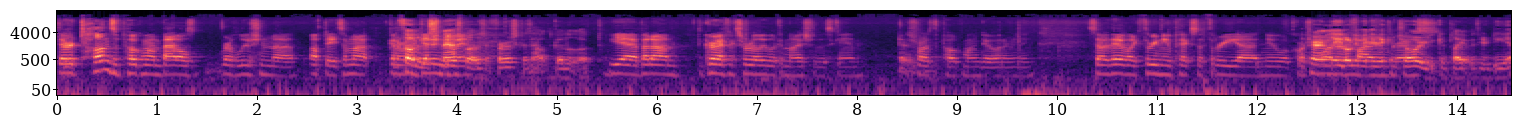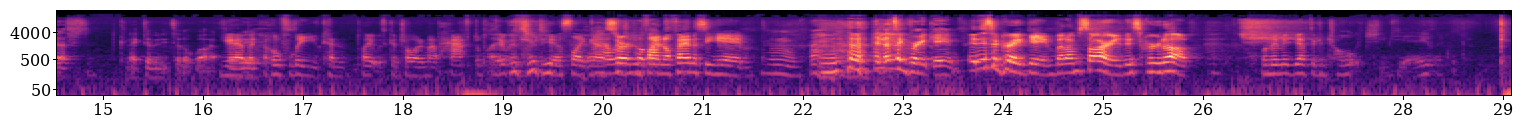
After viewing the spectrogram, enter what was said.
there are tons of Pokemon Battles Revolution uh, updates. I'm not going to thought really it get was into Smash it. Bros. at first because how good it looked. Yeah, but um, the graphics are really looking nice for this game as far as the Pokemon go and everything. So they have like three new picks of three uh, new, of course. Apparently, you don't even need a controller. You can play it with your DS connectivity to the Wii. Yeah, but hopefully you can play it with controller, and not have to play it with your DS like a certain Final Fantasy game. hey, that's a great game. It is a great game, but I'm sorry they screwed up when they made you have to control it with GBA. Like.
